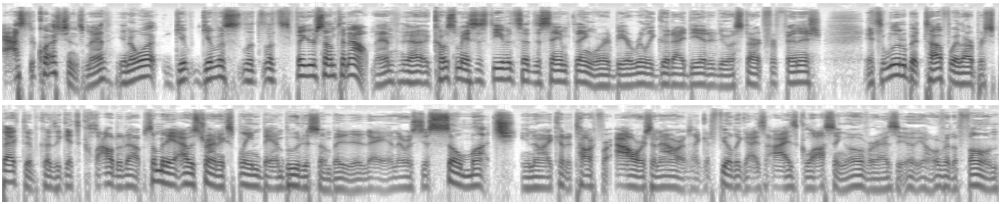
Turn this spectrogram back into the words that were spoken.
ask the questions, man. You know what? Give give us let's let's figure something out, man. Uh, Costa Mesa Steven said the same thing, where it'd be a really good idea to do a start for finish. It's a little bit tough with our perspective because it gets clouded up. Somebody I was trying to explain bamboo to somebody today, and there was just so much. You know, I could have talked for hours and hours. I could feel the guy's eyes glossing over as you know over the phone.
